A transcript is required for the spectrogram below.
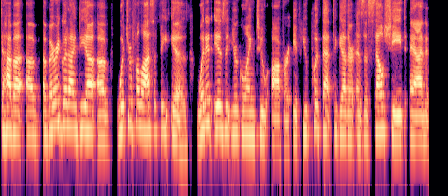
to have a, a, a, very good idea of what your philosophy is, what it is that you're going to offer. If you put that together as a sell sheet and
